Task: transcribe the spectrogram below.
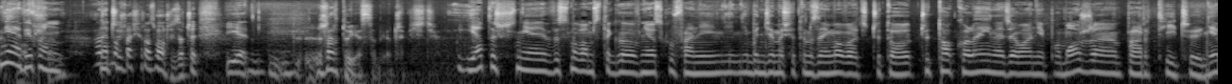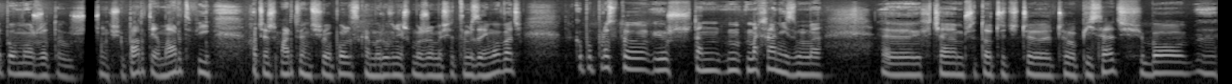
Nie, wie pan, Ale znaczy- można się rozłączyć. Znaczy, je, żartuję sobie oczywiście. Ja też nie wysnuwam z tego wniosków, ani nie, nie będziemy się tym zajmować, czy to, czy to kolejne działanie pomoże partii, czy nie pomoże, to już niech się partia martwi, chociaż martwiąc się o Polskę, my również możemy się tym zajmować, tylko po prostu już ten mechanizm e, chciałem przytoczyć, czy, czy opisać, bo e,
